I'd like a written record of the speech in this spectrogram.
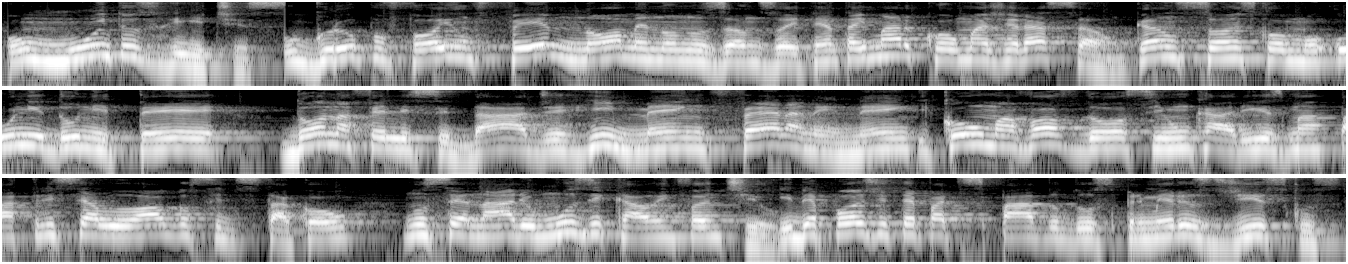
com muitos hits. O grupo foi um fenômeno nos anos 80 e marcou uma geração. Canções como Unidunité, Dona Felicidade, He-Man, Fera Neném e com uma voz doce e um carisma, Patrícia logo se destacou no cenário musical infantil. E depois de ter participado dos primeiros discos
